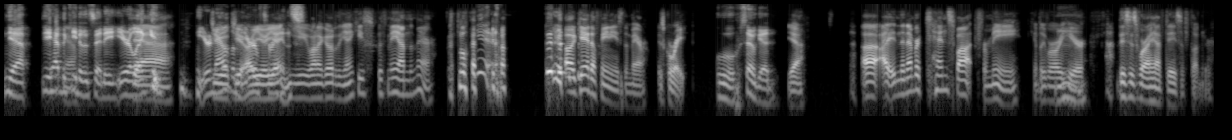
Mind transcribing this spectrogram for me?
yeah, you have the Yeah. key to the city. You're like, yeah. you're Do now you, the do mayor of you Yan- you want to go to the Yankees with me? I'm the mayor. Yeah. uh, Gandolfini is the mayor. It's great. Ooh, so good. Yeah. Uh, I, in the number 10 spot for me, can't believe we're already Mm. here. This is where I have Days of Thunder.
